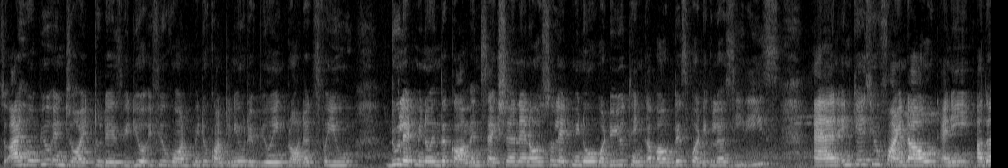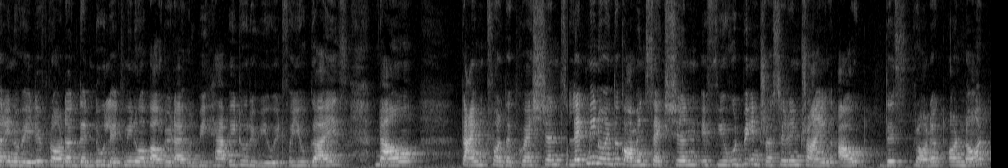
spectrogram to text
So I hope you enjoyed today's video. If you want me to continue reviewing products for you, do let me know in the comment section and also let me know what do you think about this particular series. And in case you find out any other innovative product then do let me know about it. I will be happy to review it for you guys. Now time for the questions. Let me know in the comment section if you would be interested in trying out this product or not.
